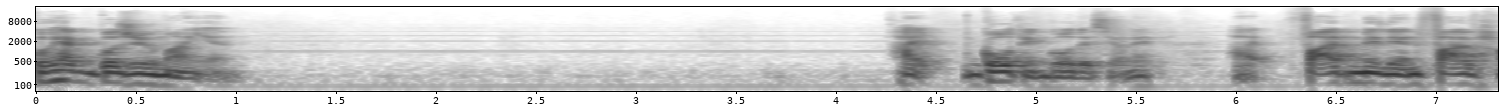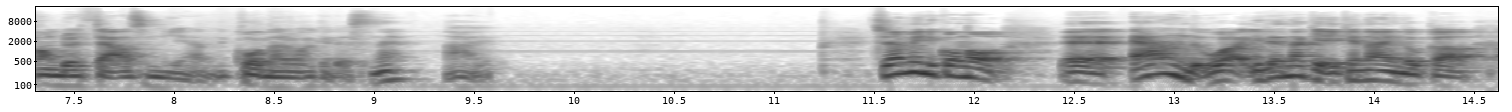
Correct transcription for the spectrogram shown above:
550万円はい5.5ですよねはい。5 million 500,000 yen こうなるわけですね。はい。ちなみにこの、えー、and は入れなきゃいけないのか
